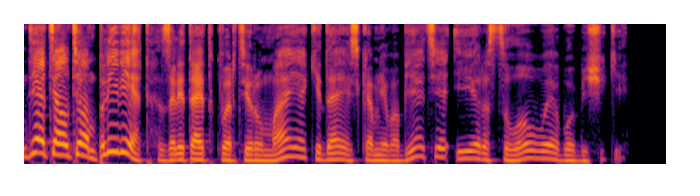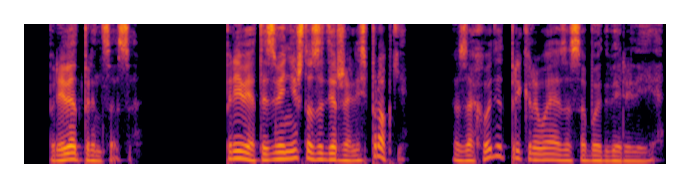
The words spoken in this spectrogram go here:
«Дядя Алтем, привет!» — залетает в квартиру Майя, кидаясь ко мне в объятия и расцеловывая в обе щеки. «Привет, принцесса». «Привет, извини, что задержались пробки». Заходит, прикрывая за собой дверь Илья.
